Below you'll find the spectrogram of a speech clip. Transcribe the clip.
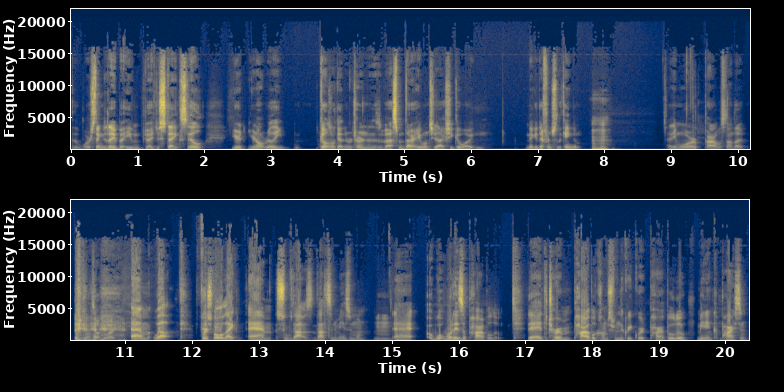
the worst thing to do. But even by just staying still, you're you're not really God's not getting a return on his investment there. He wants you to actually go out and make a difference for the kingdom. Mm-hmm. Any more parables stand out? You want to talk about? um, well, first of all, like, um, so that's that's an amazing one. Mm-hmm. Uh, what, what is a parable though? The, the term parable comes from the Greek word parabolo, meaning comparison.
